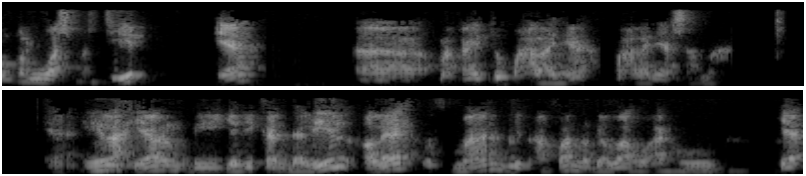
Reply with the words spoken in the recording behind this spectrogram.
memperluas masjid, ya, uh, maka itu pahalanya pahalanya sama. Ya, inilah yang dijadikan dalil oleh Utsman bin Affan radhiyallahu anhu. Ya,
